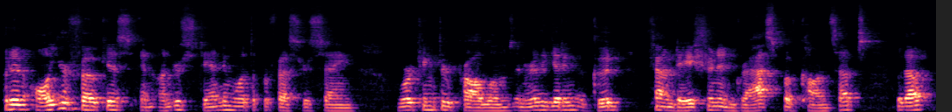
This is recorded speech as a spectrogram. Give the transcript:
Put in all your focus and understanding what the professor is saying, working through problems and really getting a good foundation and grasp of concepts without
